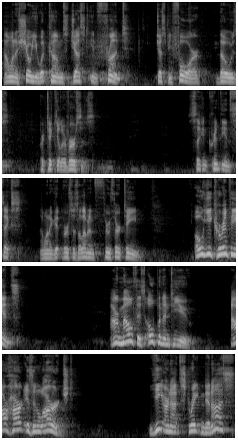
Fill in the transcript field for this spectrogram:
I want to show you what comes just in front, just before those particular verses. 2 Corinthians 6, I want to get verses 11 through 13. O ye Corinthians, our mouth is open unto you, our heart is enlarged. Ye are not straitened in us,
